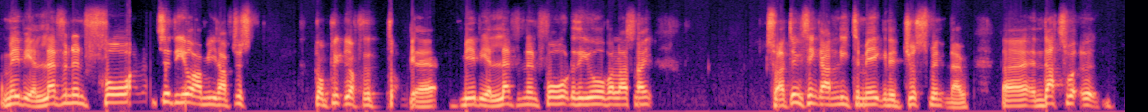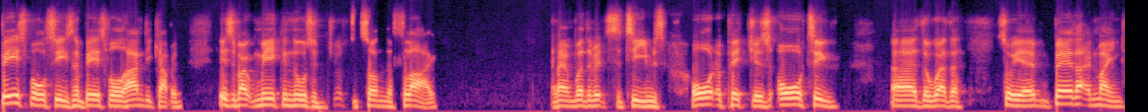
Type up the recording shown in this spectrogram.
maybe 11 and 4 to the I mean, I've just completely off the top there, maybe 11 and 4 to the over last night. So I do think I need to make an adjustment now. Uh, and that's what uh, baseball season and baseball handicapping is about making those adjustments on the fly. And whether it's the teams or to pitches or to uh, the weather. So yeah, bear that in mind.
